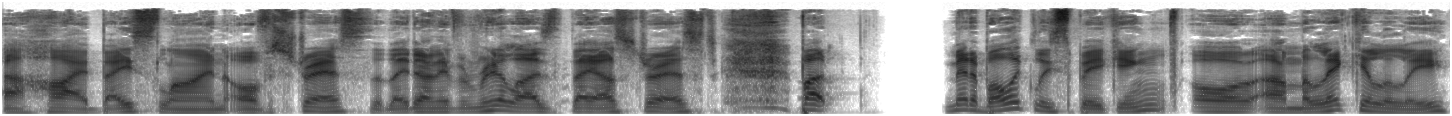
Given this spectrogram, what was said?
a high baseline of stress that they don't even realize they are stressed. But metabolically speaking or uh, molecularly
